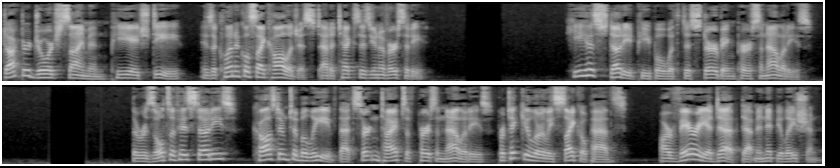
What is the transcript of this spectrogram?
Dr. George Simon, PhD, is a clinical psychologist at a Texas university. He has studied people with disturbing personalities. The results of his studies caused him to believe that certain types of personalities, particularly psychopaths, are very adept at manipulation.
